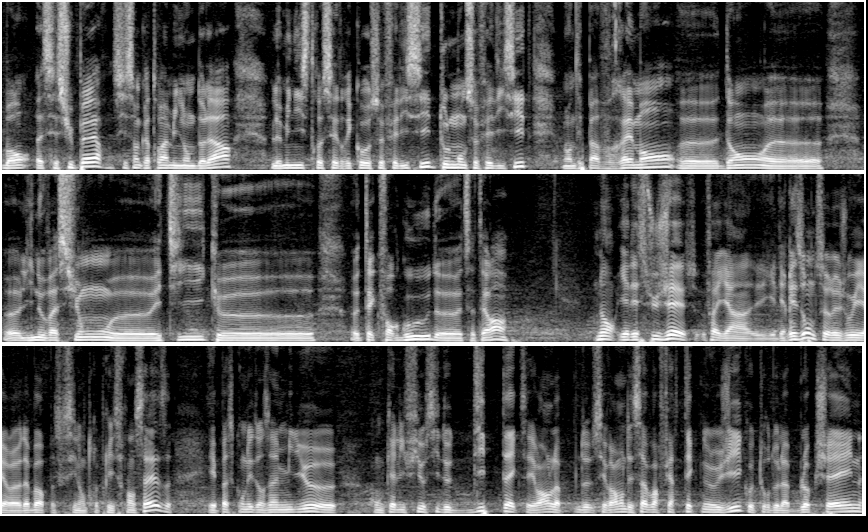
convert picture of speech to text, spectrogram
Bon, euh, c'est super, 680 millions de dollars. Le ministre Cédrico se félicite, tout le monde se félicite, mais on n'est pas vraiment euh, dans euh, l'innovation éthique, tech for good, etc. Non, il y a des sujets, enfin il y, a, il y a des raisons de se réjouir. D'abord parce que c'est une entreprise française et parce qu'on est dans un milieu qu'on qualifie aussi de deep tech. C'est vraiment, vraiment, des savoir-faire technologiques autour de la blockchain,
